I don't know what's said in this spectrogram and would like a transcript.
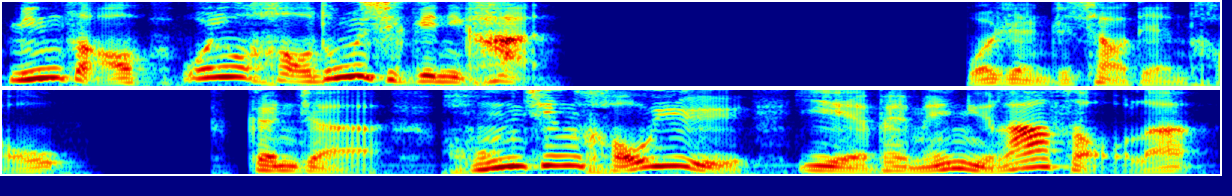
明早我有好东西给你看。”我忍着笑点头，跟着红金侯玉也被美女拉走了，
